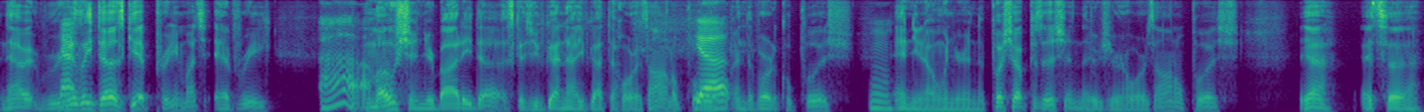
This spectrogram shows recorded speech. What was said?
now it really does get pretty much every Ah, motion your body does because you've got now you've got the horizontal pull Yeah. and the vertical push. Mm. And you know, when you're in the push up position, there's your horizontal push. Yeah, it's a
